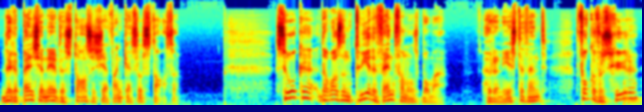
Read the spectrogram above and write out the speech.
de gepensioneerde stasechef van Kesselstase. Soeke, dat was een tweede vent van ons Bomma. Hun eerste vent, Fokke Verschuren,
